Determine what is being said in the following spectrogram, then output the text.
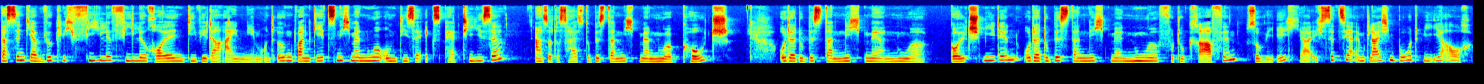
Das sind ja wirklich viele, viele Rollen, die wir da einnehmen. Und irgendwann geht es nicht mehr nur um diese Expertise, also das heißt, du bist dann nicht mehr nur Coach oder du bist dann nicht mehr nur Goldschmiedin oder du bist dann nicht mehr nur Fotografin, so wie ich. Ja, ich sitze ja im gleichen Boot wie ihr auch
